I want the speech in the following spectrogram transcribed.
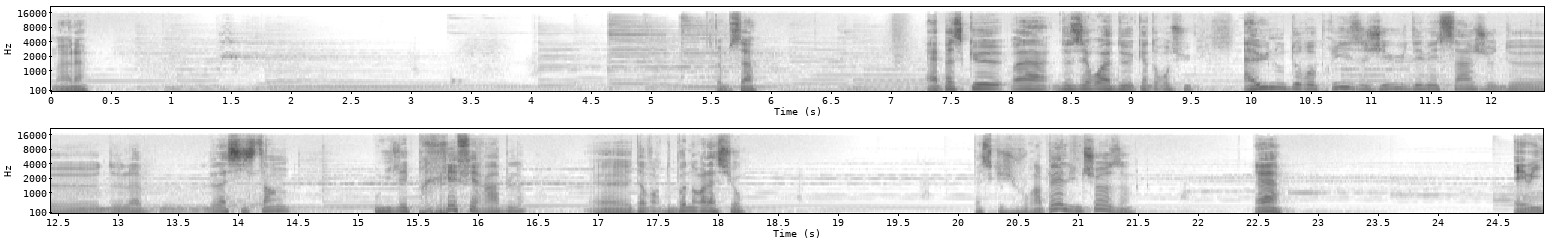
Voilà. Eh, parce que, voilà, de 0 à 2, cadeau reçu. À une ou deux reprises, j'ai eu des messages de, de l'assistant où il est préférable euh, d'avoir de bonnes relations. Parce que je vous rappelle une chose. Ah. Eh oui.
